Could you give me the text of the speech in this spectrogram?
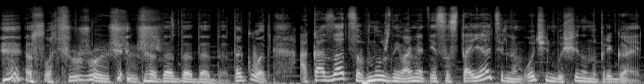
Чужой шиш. Да, да, да, да, да. Так вот, оказаться в нужный момент несостоятельным очень мужчину напрягает.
